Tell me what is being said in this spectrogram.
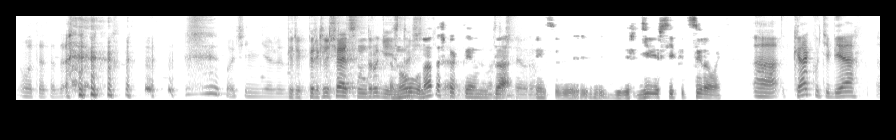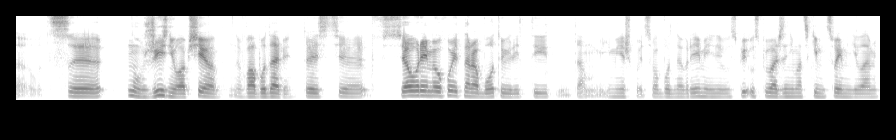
Вот это да. Очень неожиданно. переключается на другие ну, источники. Ну, надо же как-то им, да, в принципе, диверсифицировать. А, как у тебя э, с ну, жизнью вообще в Абу-Даби? То есть э, все время уходит на работу, или ты там имеешь какое-то свободное время, или успе- успеваешь заниматься какими-то своими делами,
